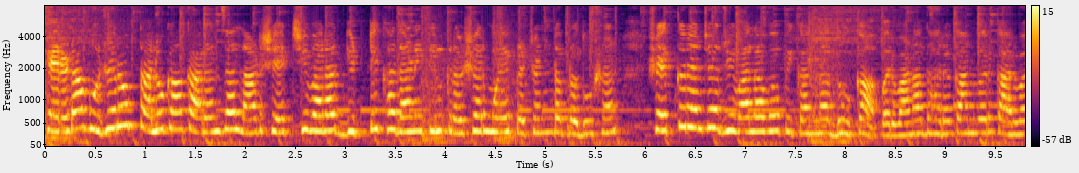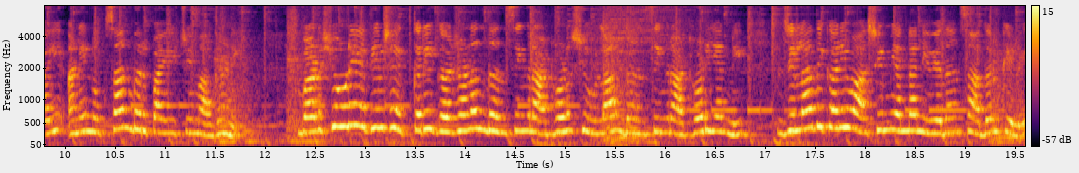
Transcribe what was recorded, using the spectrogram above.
खेरडा बुजुर्ग तालुका कारंजा लाड शेत शिवारात गिट्टी खदाणीतील क्रशरमुळे प्रचंड प्रदूषण. शेतकऱ्यांच्या जीवाला व पिकांना धोका परवानाधारकांवर कारवाई आणि नुकसान भरपाईची मागणी. बडशिवणे येथील शेतकरी गजानन धनसिंग राठोड शिवलाल धनसिंग राठोड यांनी जिल्हाधिकारी वाशिम यांना निवेदन सादर केले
